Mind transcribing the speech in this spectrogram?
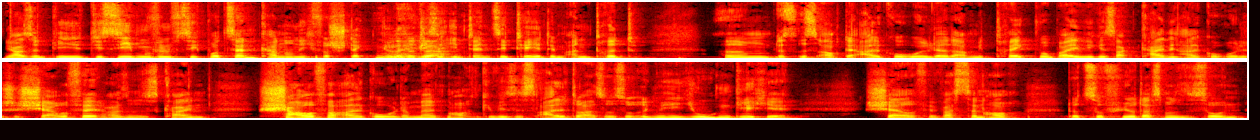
Ja, also die, die 57 Prozent kann er nicht verstecken. Na also klar. diese Intensität im Antritt, ähm, das ist auch der Alkohol, der da mitträgt. Wobei, wie gesagt, keine alkoholische Schärfe. Also es ist kein scharfer Alkohol. Da merkt man auch ein gewisses Alter. Also so irgendwelche jugendliche Schärfe, was dann auch dazu führt, dass man so einen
